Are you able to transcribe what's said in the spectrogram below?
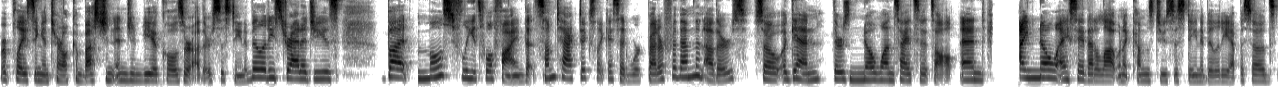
replacing internal combustion engine vehicles, or other sustainability strategies. But most fleets will find that some tactics, like I said, work better for them than others. So again, there's no one size fits all. And I know I say that a lot when it comes to sustainability episodes.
